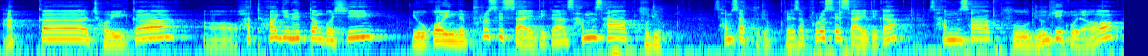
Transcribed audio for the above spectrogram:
아까 저희가 어, 확인했던 것이 요거 있는 프로세스 아이디가 3496 3496 그래서 프로세스 아이디가 3496이고요.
